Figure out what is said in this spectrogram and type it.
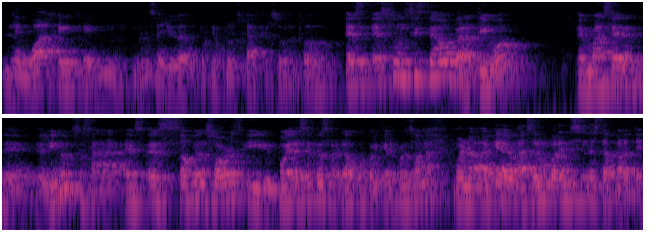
lenguaje que les ayuda, por ejemplo, los hackers sobre todo. Es, es un sistema operativo en base de, de, Linux, o sea, es, es, open source y puede ser descargado por cualquier persona. Bueno, hay que hacer un paréntesis en esta parte.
